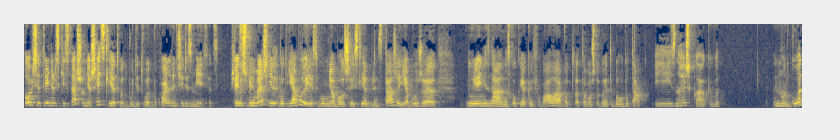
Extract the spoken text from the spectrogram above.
общий тренерский стаж у меня 6 лет вот будет вот буквально через месяц. 6 Ты лет. понимаешь, я, вот я бы, если бы у меня было 6 лет, блин, стажа, я бы уже ну, я не знаю, насколько я кайфовала вот от того, чтобы это было бы так. И знаешь как, вот, ну, год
